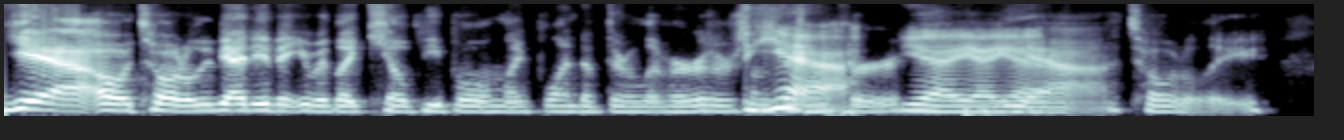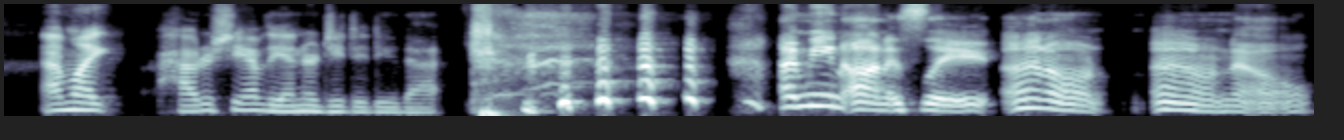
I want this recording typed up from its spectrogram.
Yeah, oh, totally. The idea that you would like kill people and like blend up their livers or something. Yeah. for- yeah. Yeah. Yeah. yeah, totally. I'm like, how does she have the energy to do that? I mean, honestly, I don't, I don't know.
